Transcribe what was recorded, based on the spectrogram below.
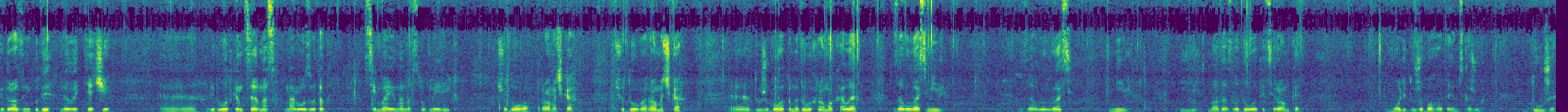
відразу нікуди не летячи. Е, це в нас на розвиток сімей на наступний рік. Чудова рамочка, чудова рамочка. Е, Дуже багато медових рамок, але завелась міль. Завелась міль. І треба згодовувати ці рамки. Молі дуже багато, я вам скажу. Дуже.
